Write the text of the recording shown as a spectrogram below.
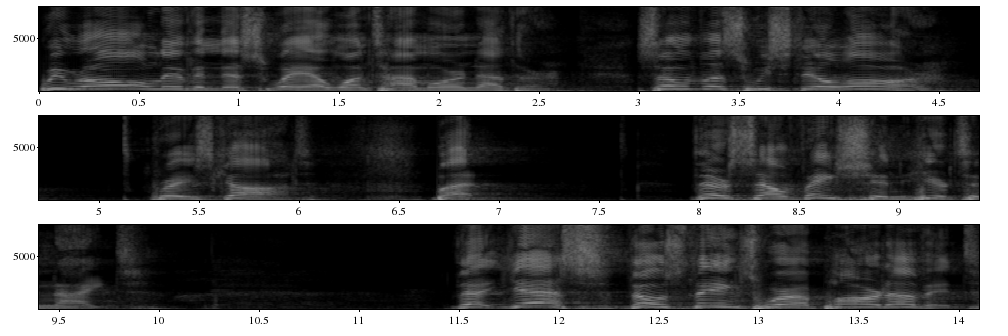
We were all living this way at one time or another. Some of us, we still are. Praise God. But there's salvation here tonight. That yes, those things were a part of it.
